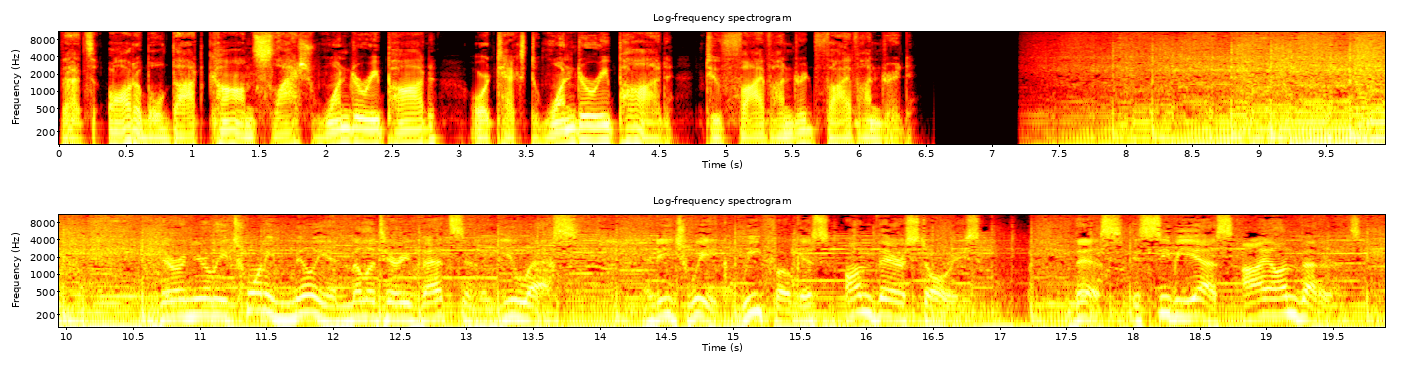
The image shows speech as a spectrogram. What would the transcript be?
That's audible.com slash WonderyPod or text WonderyPod to 500 500. There are nearly 20 million military vets in the U.S., and each week we focus on their stories. This is CBS Eye on Veterans.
